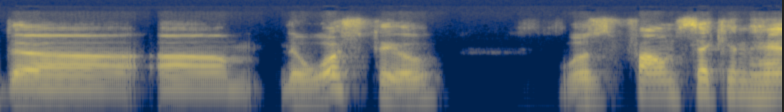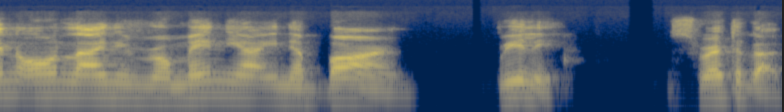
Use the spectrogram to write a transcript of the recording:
The um, the wash steel was found secondhand online in Romania in a barn. Really, swear to God.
